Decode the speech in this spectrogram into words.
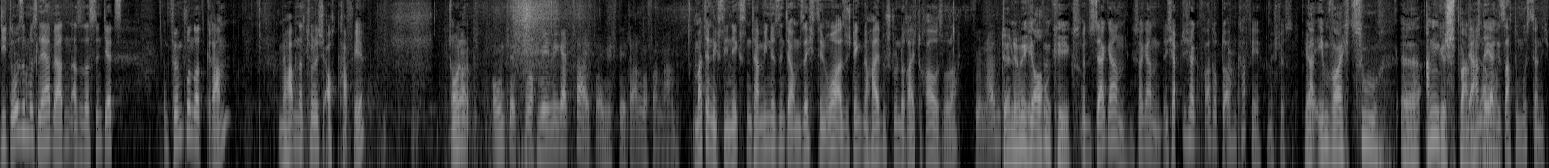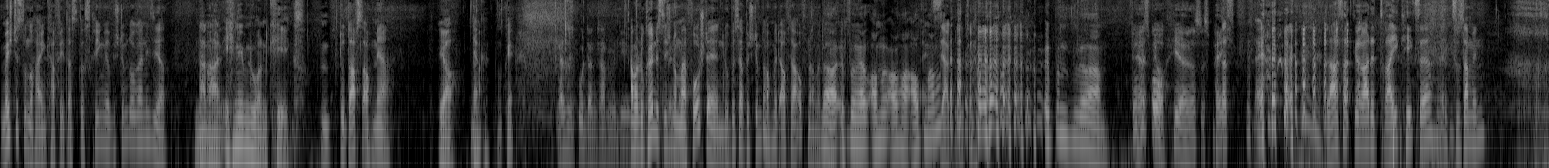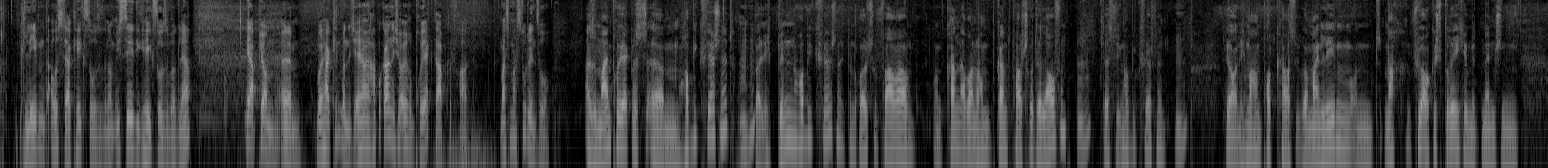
Die Dose muss leer werden, also das sind jetzt 500 Gramm. Wir haben natürlich auch Kaffee. Und Ja. Und jetzt noch weniger Zeit, weil wir später angefangen haben. macht ja nichts, die nächsten Termine sind ja um 16 Uhr, also ich denke, eine halbe Stunde reicht doch aus, oder? Für einen halben Dann nehme ich auch einen Keks. Sehr gern, sehr gern. Ich habe dich ja gefragt, ob du auch einen Kaffee möchtest. Ja, eben war ich zu äh, angespannt. Wir haben dir ja gesagt, du musst ja nicht. Möchtest du noch einen Kaffee? Das, das kriegen wir bestimmt organisiert. Nein, nein, ich nehme nur einen Keks. Du darfst auch mehr. Ja, danke. Okay. Das ist gut, dann schaffen wir die. Aber du könntest dich noch mal vorstellen. Du bist ja bestimmt auch mit auf der Aufnahme. Ja, ich bin ja auch mit auch mal Aufnahme. Sehr gut. Ich bin, ja, Du ja, bist oh, hier, das ist Pech. Das, Lars hat gerade drei Kekse äh, zusammen klebend aus der Keksdose genommen. Ich sehe, die Keksdose wird leer. Ja, Björn, ähm, woher kennt man nicht? Ich habe gar nicht eure Projekte abgefragt. Was machst du denn so? Also mein Projekt ist ähm, Hobbyquerschnitt, Mhm. weil ich bin Hobbyquerschnitt, ich bin Rollstuhlfahrer und kann aber noch ein ganz paar Schritte laufen. Mhm. Deswegen Hobbyquerschnitt. Ja, und ich mache einen Podcast über mein Leben und mache führe auch Gespräche mit Menschen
